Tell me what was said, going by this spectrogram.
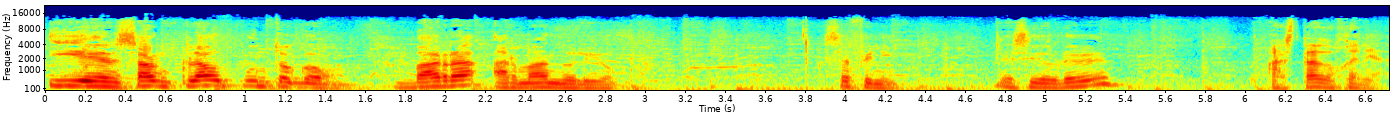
y en soundcloud.com, barra Armando Lío. Se finí. He sido breve. Ha estado genial.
